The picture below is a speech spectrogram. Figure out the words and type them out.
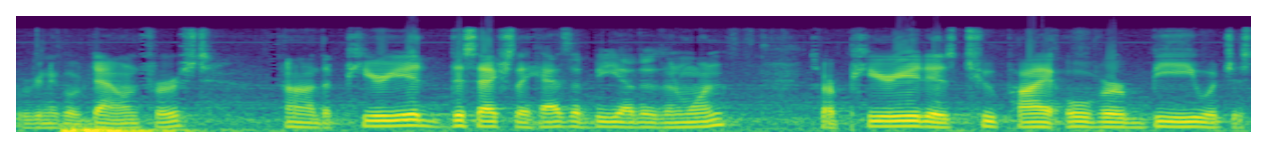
we're going to go down first. uh, the period, this actually has a b other than 1. So our period is 2 pi over b, which is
